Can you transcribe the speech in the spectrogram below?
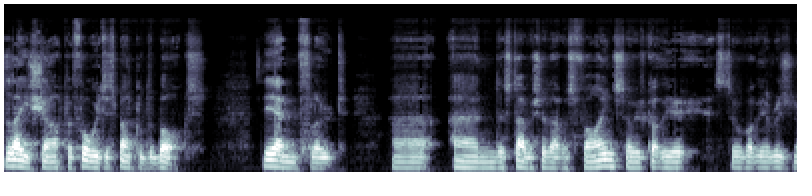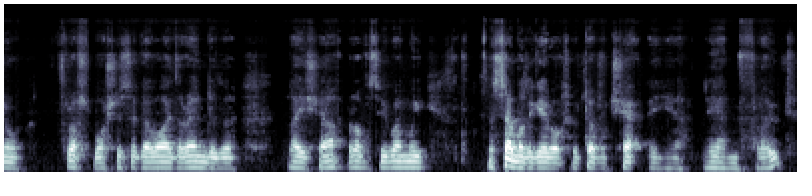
lay shaft before we dismantled the box, the end float, uh, and established that that was fine. So we've got the still got the original thrust washers that go either end of the lay shaft but obviously when we assemble the gearbox we'll double check the uh, the end float.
